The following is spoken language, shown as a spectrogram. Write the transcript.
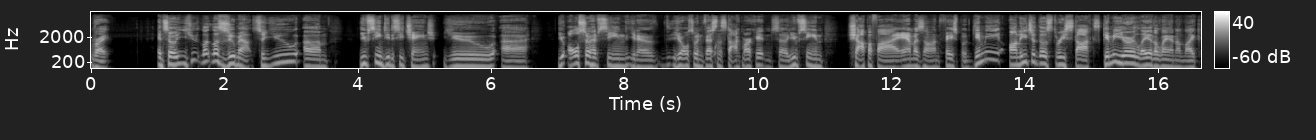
Right. And so you let, us zoom out. So you um you've seen D2C change. You uh you also have seen, you know, you also invest in the stock market and so you've seen Shopify, Amazon, Facebook. Give me on each of those three stocks, give me your lay of the land on like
